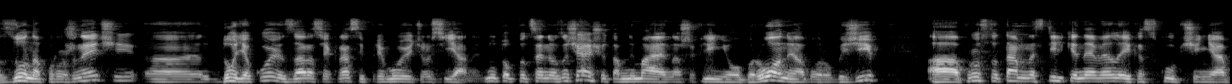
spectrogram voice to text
зона порожнечі, до якої зараз якраз і прямують росіяни. Ну тобто, це не означає, що там немає наших ліній оборони або рубежів, а просто там настільки невелике скупчення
